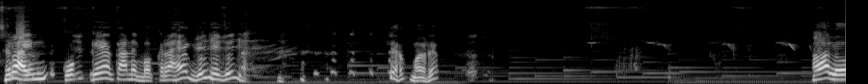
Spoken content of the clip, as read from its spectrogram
સરા કોક કે કાને બકરા હે? જોજે જોજે. એક મારે હાલો.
